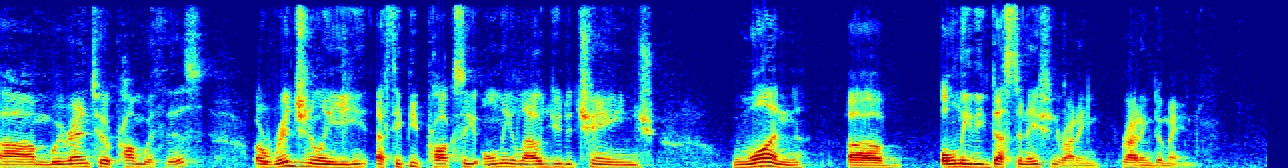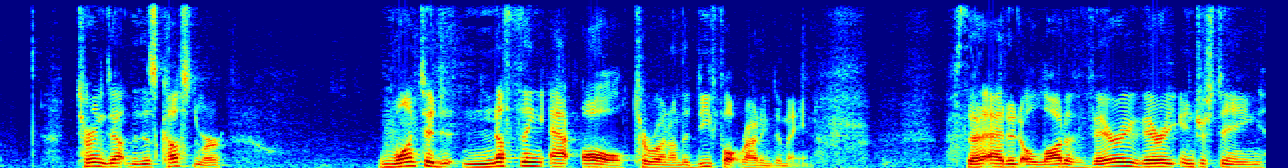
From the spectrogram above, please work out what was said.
Um, we ran into a problem with this. Originally, FTP proxy only allowed you to change one, uh, only the destination routing, routing domain. Turns out that this customer wanted nothing at all to run on the default routing domain. So that added a lot of very, very interesting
